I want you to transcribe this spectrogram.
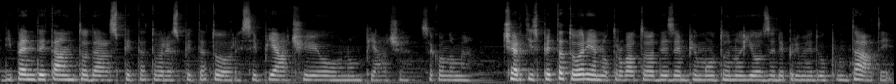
dipende tanto da spettatore a spettatore, se piace piace o non piace, secondo me. Certi spettatori hanno trovato ad esempio molto noiose le prime due puntate,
